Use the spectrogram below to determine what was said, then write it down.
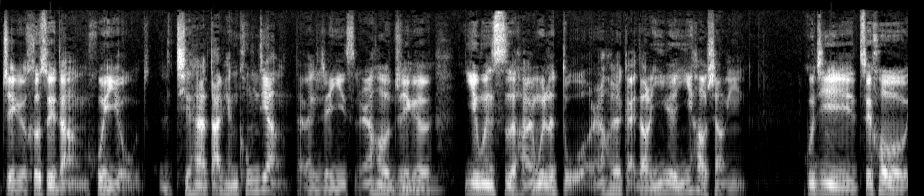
这个贺岁档会有其他的大片空降，大概是这意思。然后这个《叶问四》好像为了躲，然后就改到了一月一号上映。估计最后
